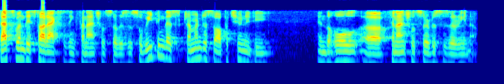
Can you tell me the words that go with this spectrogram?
That's when they start accessing financial services. So we think there's tremendous opportunity in the whole uh, financial services arena.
